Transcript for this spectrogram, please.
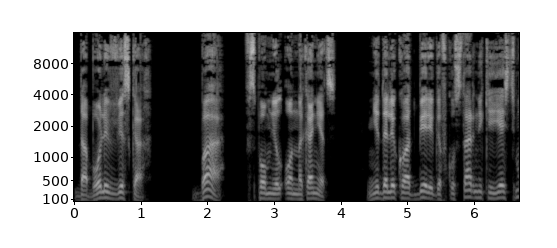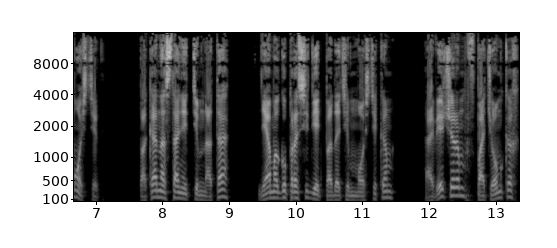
до боли в висках. «Ба!» — вспомнил он наконец. «Недалеко от берега в кустарнике есть мостик. Пока настанет темнота, я могу просидеть под этим мостиком, а вечером в потемках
